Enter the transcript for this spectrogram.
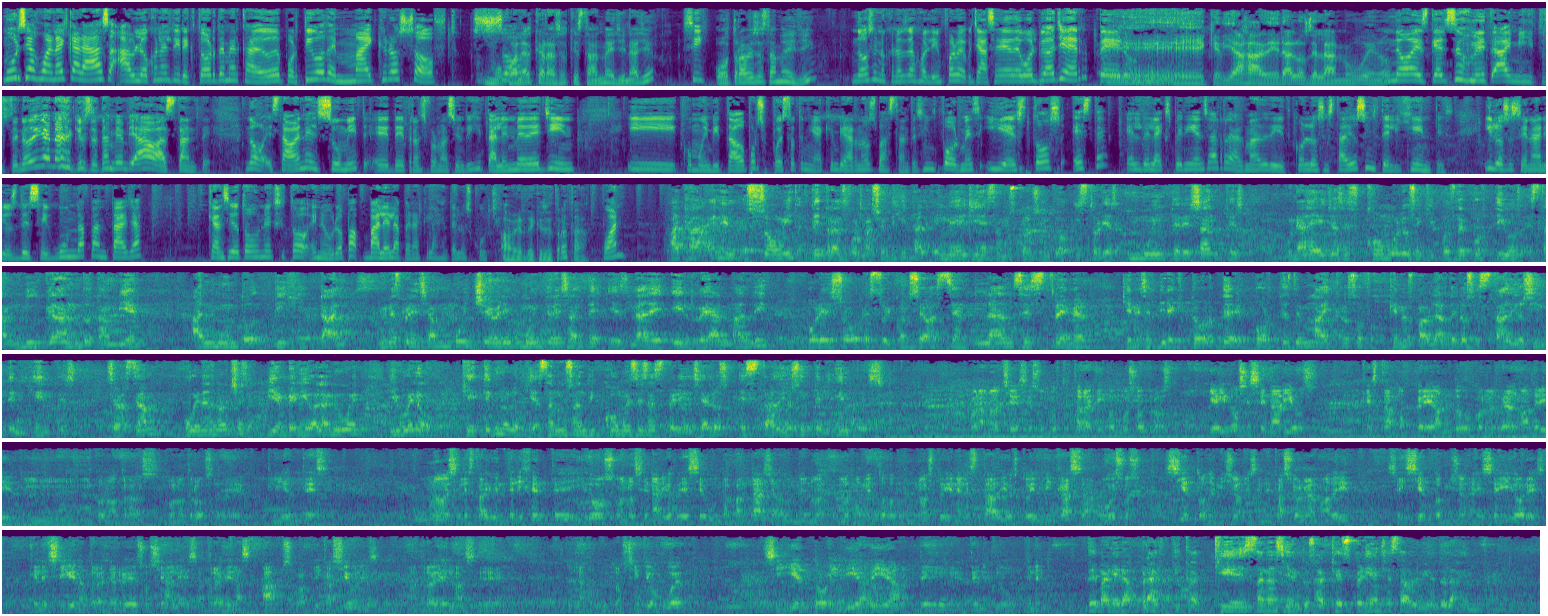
Murcia, Juan Alcaraz habló con el director de mercadeo deportivo de Microsoft. so- Juan Alcaraz, el que estaba en Medellín ayer. Sí, ¿Otra vez está en Medellín? No, sino que nos dejó el informe. Ya se devolvió ayer, pero... Eh, qué viajadera los de la nube, ¿no? No, es que el Summit, ay, mijito, usted no diga nada, que usted también viaja bastante. No, estaba en el Summit eh, de Transformación Digital en Medellín y como invitado, por supuesto, tenía que enviarnos bastantes informes y estos, este, el de la experiencia del Real Madrid con los estadios inteligentes y los escenarios de segunda pantalla que han sido todo un éxito en Europa, vale la pena que la gente lo escuche. A ver, ¿de qué se trata? Juan. Acá en el Summit de Transformación Digital en Medellín estamos conociendo historias muy interesantes. Una de ellas es cómo los equipos deportivos están migrando también al mundo digital. Y una experiencia muy chévere, muy interesante es la de el Real Madrid. Por eso estoy con Sebastián Lance Stremer, quien es el director de deportes de Microsoft, que nos va a hablar de los estadios inteligentes. Sebastián, buenas noches, bienvenido a la nube. Y bueno, ¿qué tecnología están usando y cómo es esa experiencia de los estadios inteligentes? Buenas noches, es un gusto estar aquí con vosotros. Y hay dos escenarios que estamos creando con el Real Madrid y, y con otros, con otros eh, clientes. Uno es el estadio inteligente y dos son los escenarios de segunda pantalla, donde no los momentos donde no estoy en el estadio, estoy en mi casa, o esos cientos de millones, en el caso de Real Madrid, 600 millones de seguidores que le siguen a través de redes sociales, a través de las apps o aplicaciones, a través de las, eh, los sitios web, siguiendo el día a día de- del club. En el- De manera práctica, ¿qué están haciendo? O sea, ¿qué experiencia está viviendo la gente?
